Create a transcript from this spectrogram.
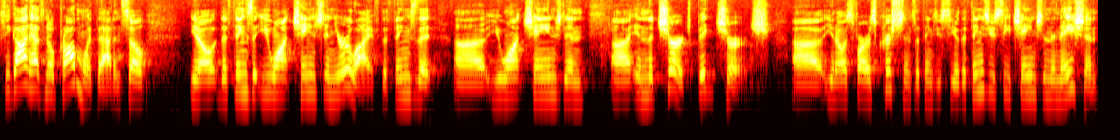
See, God has no problem with that. And so, you know, the things that you want changed in your life, the things that uh, you want changed in, uh, in the church, big church, uh, you know, as far as Christians, the things you see, or the things you see changed in the nation.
